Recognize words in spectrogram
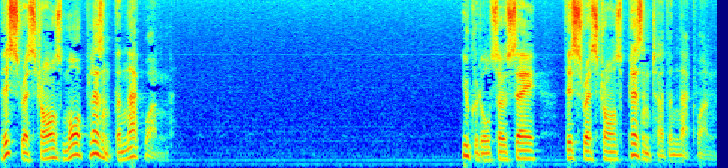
This restaurant's more pleasant than that one. You could also say, this restaurant's pleasanter than that one.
